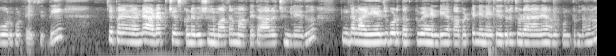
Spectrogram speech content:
బోర్ కొట్టేసిద్ది. చెప్పాను కదండి అడాప్ట్ చేసుకునే విషయంలో మాత్రం మాకైతే ఆలోచన లేదు. ఇంకా నా ఏజ్ కూడా తక్కువే అండి. కాబట్టి నేనైతే ఎదురు చూడాలని అనుకుంటున్నాను.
